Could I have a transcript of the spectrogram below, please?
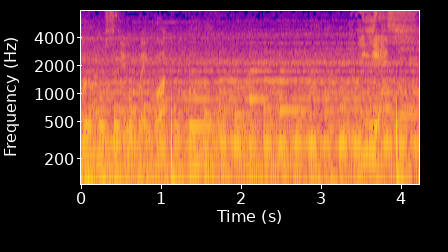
What do I just do? Wait, what? Yes!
